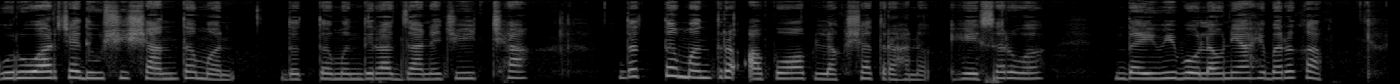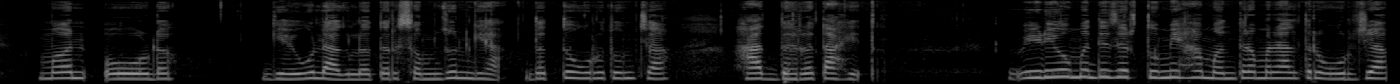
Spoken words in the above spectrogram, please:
गुरुवारच्या दिवशी शांत मन दत्त मंदिरात जाण्याची इच्छा दत्त मंत्र आपोआप लक्षात राहणं हे सर्व दैवी बोलावणे आहे बरं का? मन ओढ घेऊ लागलं तर समजून घ्या दत्तगुरु तुमचा हात धरत आहेत. व्हिडिओमध्ये जर तुम्ही हा मंत्र म्हणाल तर ऊर्जा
